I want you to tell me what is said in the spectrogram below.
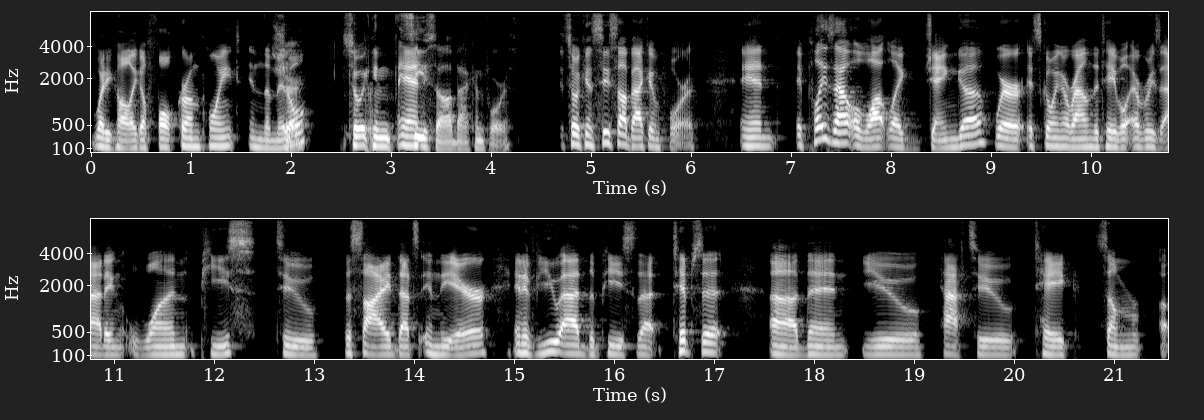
what do you call it, like a fulcrum point in the Sure. middle. so it can And- seesaw back and forth. so it can seesaw back and forth. And it plays out a lot like Jenga, where it's going around the table, everybody's adding one piece to the side that's in the air. And if you add the piece that tips it, uh, then you have to take some. Uh,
